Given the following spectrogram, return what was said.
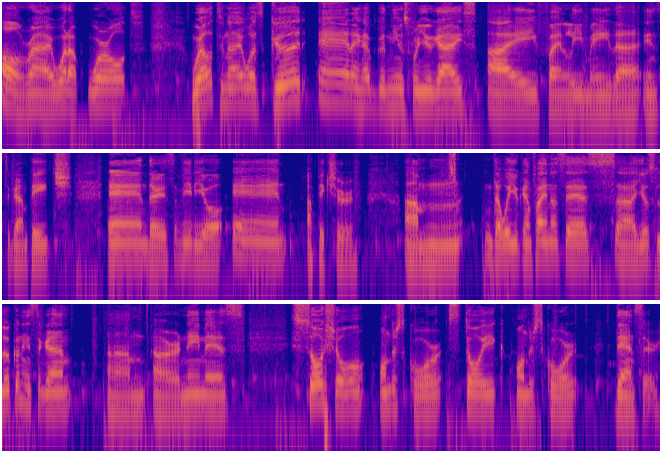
All right, what up, world? Well, tonight was good, and I have good news for you guys. I finally made the Instagram page, and there's a video and a picture. Um, the way you can find us is uh, just look on Instagram. Um, our name is social underscore stoic underscore dancer.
